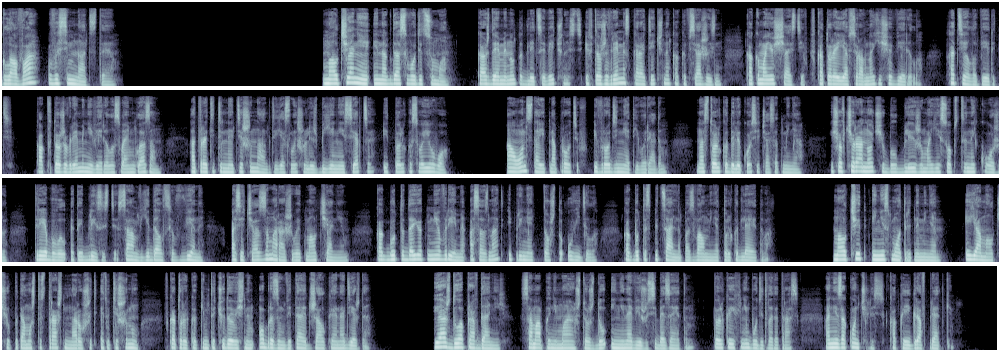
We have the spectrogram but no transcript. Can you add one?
Глава 18. Молчание иногда сводит с ума. Каждая минута длится вечность и в то же время скоротечна, как и вся жизнь, как и мое счастье, в которое я все равно еще верила. Хотела верить, как в то же время не верила своим глазам. Отвратительная тишина, где я слышу лишь биение сердца и только своего. А он стоит напротив, и вроде нет его рядом. Настолько далеко сейчас от меня — еще вчера ночью был ближе моей собственной кожи, требовал этой близости, сам въедался в вены, а сейчас замораживает молчанием, как будто дает мне время осознать и принять то, что увидела, как будто специально позвал меня только для этого. Молчит и не смотрит на меня, и я молчу, потому что страшно нарушить эту тишину, в которой каким-то чудовищным образом витает жалкая надежда. Я жду оправданий, сама понимаю, что жду и ненавижу себя за это. Только их не будет в этот раз — они закончились, как и игра в прятки.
